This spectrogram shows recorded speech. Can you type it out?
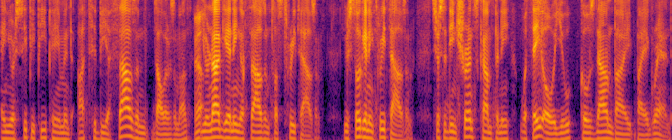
and your CPP payment ought to be $1,000 a month, Yeah. you're not getting 1000 plus 3000 You're still getting 3000 It's just that the insurance company, what they owe you, goes down by, by a grand.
